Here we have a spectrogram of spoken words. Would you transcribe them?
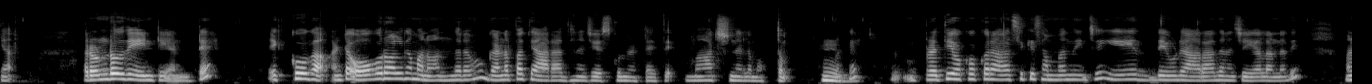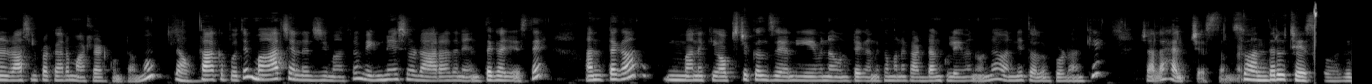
యా రెండవది ఏంటి అంటే ఎక్కువగా అంటే ఓవరాల్గా మనం అందరం గణపతి ఆరాధన చేసుకున్నట్టయితే మార్చ్ నెల మొత్తం ఓకే? ప్రతి ఒక్కొక్క రాశికి సంబంధించి ఏ దేవుడి ఆరాధన చేయాలన్నది మనం రాశుల ప్రకారం మాట్లాడుకుంటాము. కాకపోతే మార్చ్ ఎనర్జీ మాత్రం విఘ్నేశ్వరుడు ఆరాధన ఎంతగా చేస్తే అంతగా మనకి ఆబ్స్టికల్స్ అని ఏమైనా ఉంటే కనుక మనకి అడ్డంకులు ఏమైనా ఉన్నా అవన్నీ తొలగిపోవడానికి చాలా హెల్ప్ చేస్తుంది. సో అందరూ చేసుకోవాలి.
